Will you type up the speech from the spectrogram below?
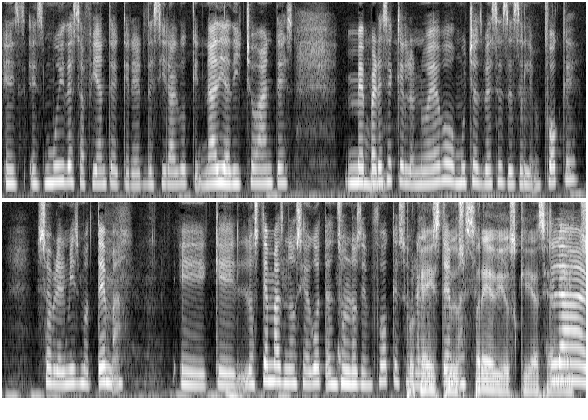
es, es, muy desafiante querer decir algo que nadie ha dicho antes. Me parece que lo nuevo muchas veces es el enfoque sobre el mismo tema. Eh, que los temas no se agotan, son los enfoques sobre Porque hay los estudios temas. previos que ya se han Claro,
